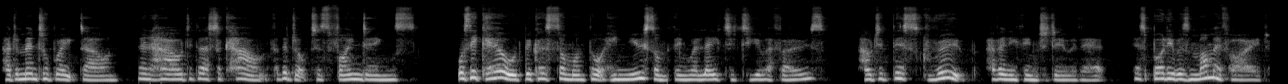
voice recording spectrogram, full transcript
had a mental breakdown, then how did that account for the doctor's findings? Was he killed because someone thought he knew something related to UFOs? How did this group have anything to do with it? His body was mummified,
